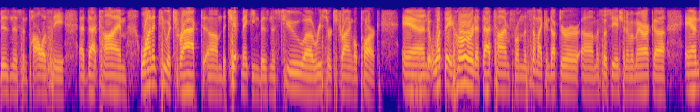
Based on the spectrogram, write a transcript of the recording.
business and policy at that time, wanted to attract um, the chip making business to uh, Research Triangle Park and what they heard at that time from the Semiconductor um, Association of America and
